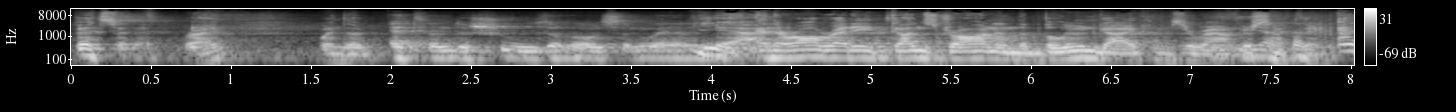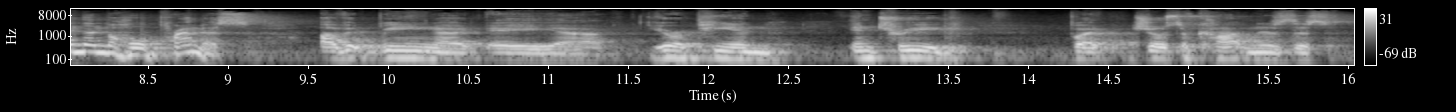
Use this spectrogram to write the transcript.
bits in it, right? When the At on the shoes of Orson Welles. yeah, and they're already guns drawn, and the balloon guy comes around or Yeah. something. And then the whole premise of it being a, a uh, European intrigue, but Joseph Cotten is this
